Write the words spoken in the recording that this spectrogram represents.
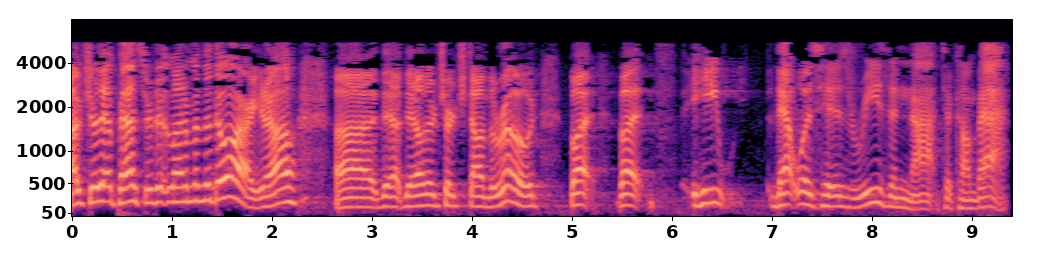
I'm sure that pastor didn't let him in the door, you know, uh, the, the other church down the road. But, but he, that was his reason not to come back.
